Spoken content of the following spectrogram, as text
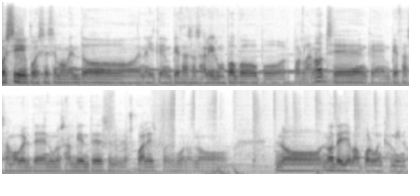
Pues sí, pues ese momento en el que empiezas a salir un poco por, la noche, en que empiezas a moverte en unos ambientes en los cuales pues, bueno, no, no, te llevan por buen camino.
